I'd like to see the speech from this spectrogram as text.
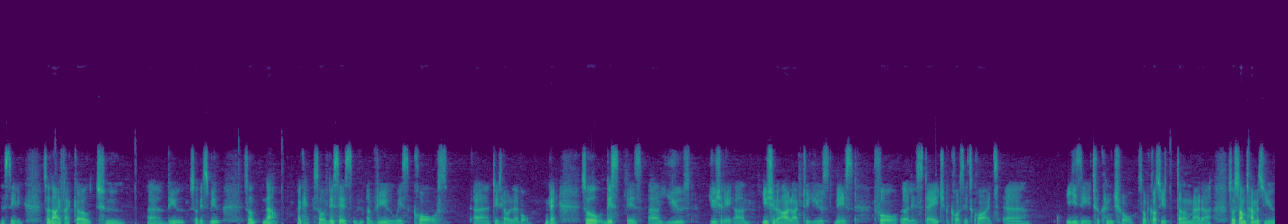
the ceiling. So now if I go to uh, view, so this view, so now Okay, so this is a view with coarse uh, detail level. Okay, so this is uh, used usually. Um, usually, I like to use this for early stage because it's quite uh, easy to control. So because it doesn't matter. So sometimes you.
